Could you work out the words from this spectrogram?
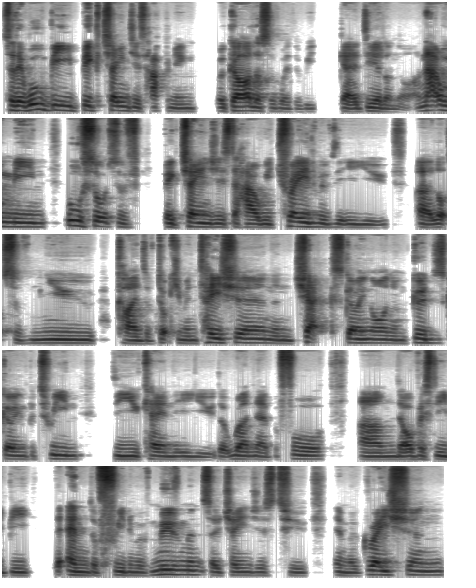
So there will be big changes happening regardless of whether we get a deal or not. And that will mean all sorts of big changes to how we trade with the EU, uh, lots of new kinds of documentation and checks going on and goods going between the UK and the EU that weren't there before. Um, there'll obviously be the end of freedom of movement, so changes to immigration,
